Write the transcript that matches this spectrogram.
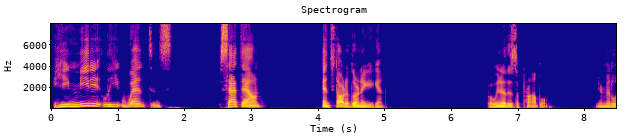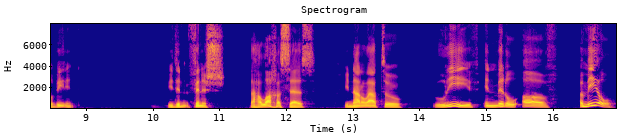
He immediately went and sat down and started learning again. But we know there's a problem. You're in the middle of eating. You didn't finish. The halacha says you're not allowed to leave in middle of a meal.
